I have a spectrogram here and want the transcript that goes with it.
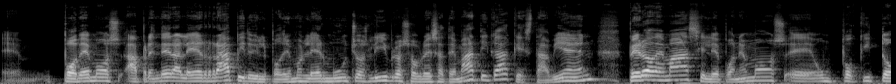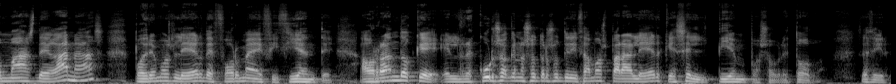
eh, podemos aprender a leer rápido y podremos leer muchos libros sobre esa temática, que está bien, pero además si le ponemos eh, un poquito más de ganas, podremos leer de forma eficiente, ahorrando que el recurso que nosotros utilizamos para leer, que es el tiempo sobre todo. Es decir,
